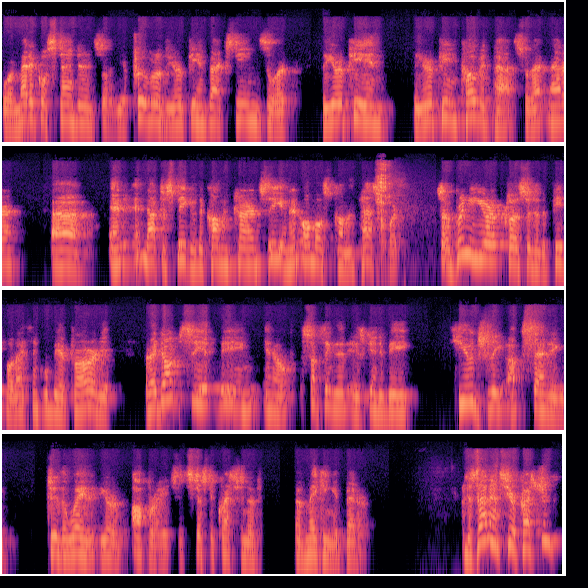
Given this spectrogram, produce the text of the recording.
or medical standards or the approval of the European vaccines or the European the European COVID pass, for that matter, uh, and, and not to speak of the common currency and an almost common passport. So bringing Europe closer to the people, I think, will be a priority. But I don't see it being, you know, something that is going to be hugely upsetting to the way that Europe operates. It's just a question of, of making it better. Does that answer your question?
